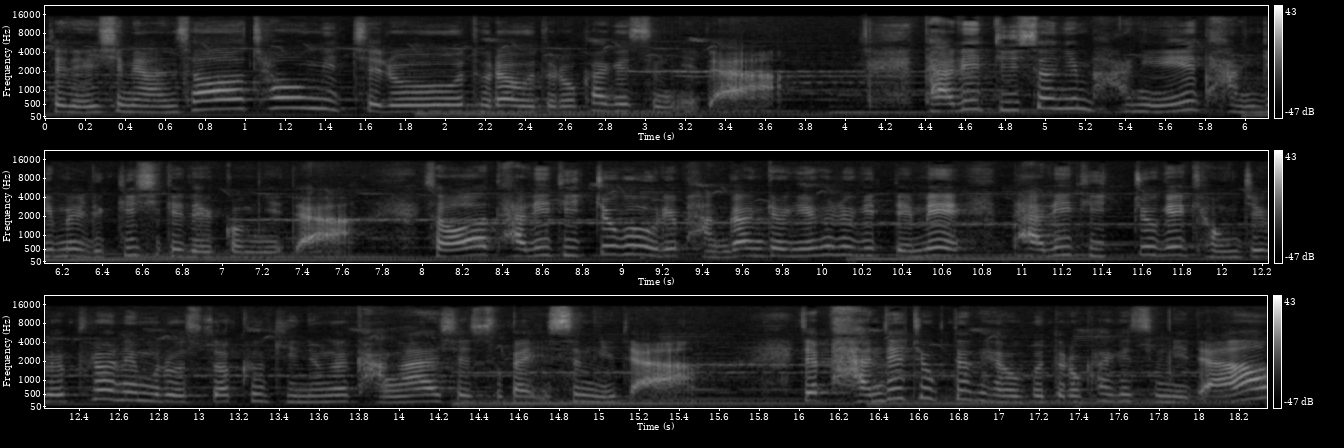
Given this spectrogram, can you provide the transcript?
이제 내쉬면서 처음 위치로 돌아오도록 하겠습니다. 다리 뒷선이 많이 당김을 느끼시게 될 겁니다. 그래서 다리 뒤쪽은 우리 방광경이 흐르기 때문에 다리 뒤쪽의 경직을 풀어냄으로써 그 기능을 강화하실 수가 있습니다. 이제 반대쪽도 배워보도록 하겠습니다.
